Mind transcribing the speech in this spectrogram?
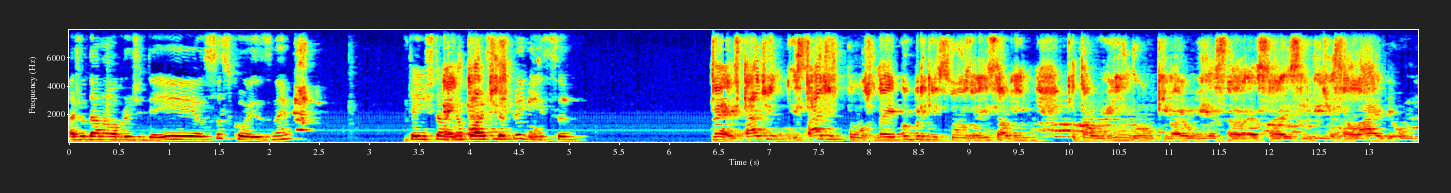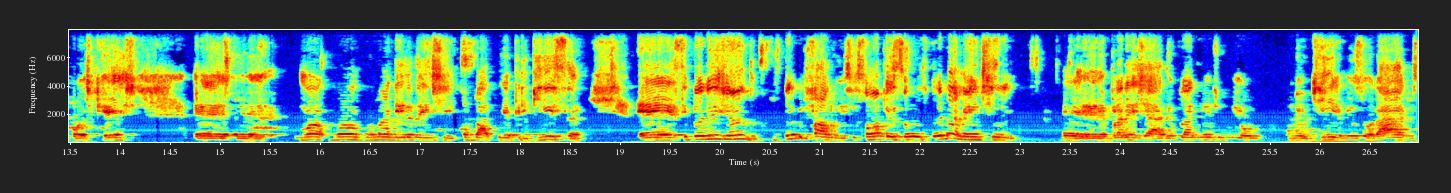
ajudar na obra de Deus, essas coisas, né? Que a gente também é, não pode ter preguiça. É, está, está disposto, né? E pro preguiçoso aí, se alguém que está ouvindo ou que vai ouvir essa, essa, esse vídeo, essa live ou podcast, é, é uma, uma, maneira da gente combater a preguiça é se planejando. Eu sempre falo isso, eu sou uma pessoa extremamente é, planejada. Eu planejo o meu, o meu dia, meus horários,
